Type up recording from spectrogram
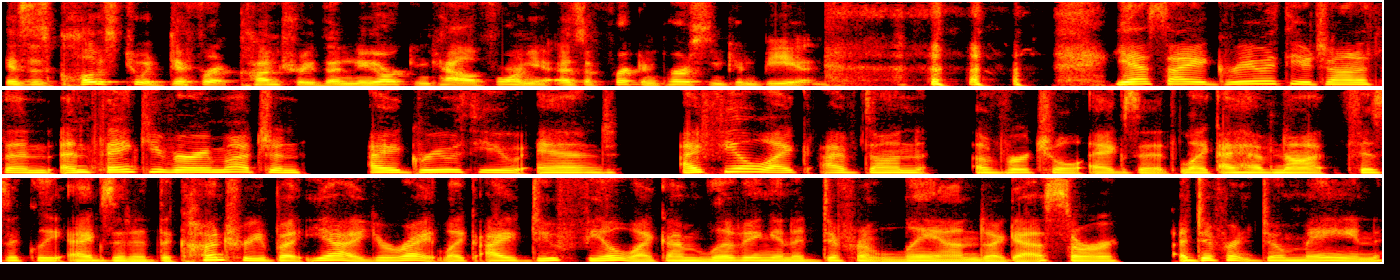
is as close to a different country than New York and California as a freaking person can be in. yes, I agree with you, Jonathan. And thank you very much. And I agree with you. And I feel like I've done a virtual exit. Like I have not physically exited the country, but yeah, you're right. Like I do feel like I'm living in a different land, I guess, or a different domain.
